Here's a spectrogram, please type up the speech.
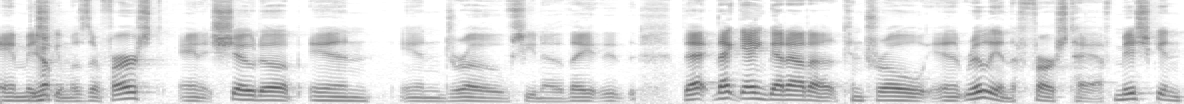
and Michigan yep. was their first, and it showed up in in droves. You know, they that that game got out of control in, really in the first half. Michigan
